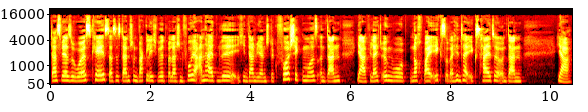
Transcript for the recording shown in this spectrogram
Das wäre so Worst Case, dass es dann schon wackelig wird, weil er schon vorher anhalten will, ich ihn dann wieder ein Stück vorschicken muss und dann, ja, vielleicht irgendwo noch bei X oder hinter X halte und dann ja,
